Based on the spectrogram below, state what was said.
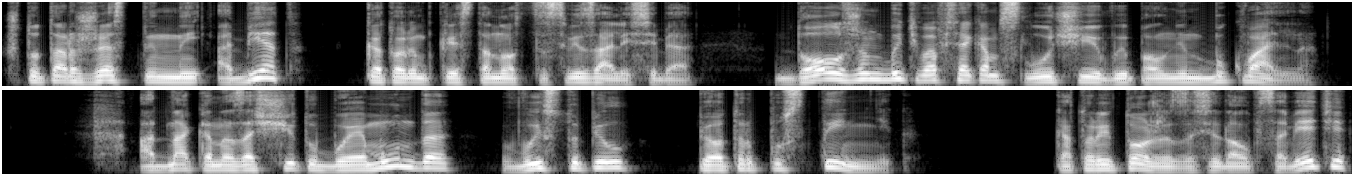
что торжественный обет, которым крестоносцы связали себя, должен быть во всяком случае выполнен буквально. Однако на защиту Боемунда выступил Петр Пустынник, который тоже заседал в совете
